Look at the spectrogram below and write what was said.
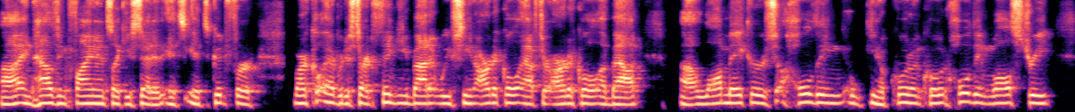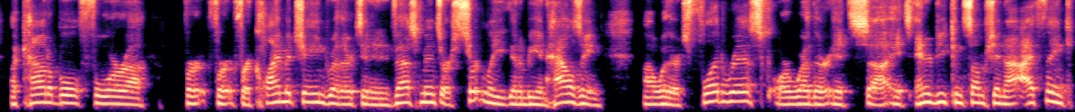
uh, in housing finance. Like you said, it, it's it's good for Mark Calabria to start thinking about it. We've seen article after article about uh, lawmakers holding, you know, quote unquote, holding Wall Street accountable for uh, for, for, for climate change, whether it's in investments or certainly going to be in housing, uh, whether it's flood risk or whether it's uh, it's energy consumption. I, I think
